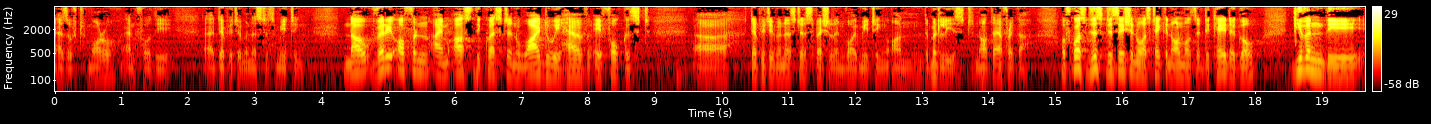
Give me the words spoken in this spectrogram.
as of tomorrow and for the uh, Deputy Minister's meeting. Now, very often I'm asked the question why do we have a focused uh, Deputy Minister's Special Envoy meeting on the Middle East, North Africa? Of course, this decision was taken almost a decade ago, given the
